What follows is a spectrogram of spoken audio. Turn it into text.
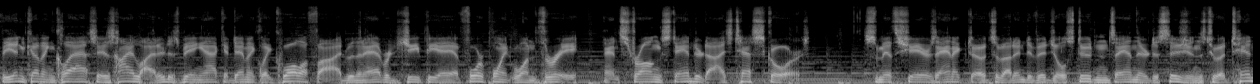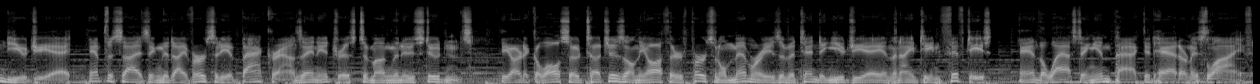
The incoming class is highlighted as being academically qualified with an average GPA of 4.13 and strong standardized test scores. Smith shares anecdotes about individual students and their decisions to attend UGA, emphasizing the diversity of backgrounds and interests among the new students. The article also touches on the author's personal memories of attending UGA in the 1950s and the lasting impact it had on his life.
